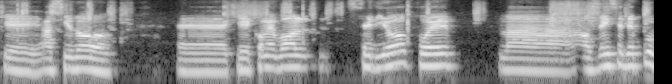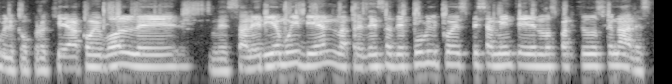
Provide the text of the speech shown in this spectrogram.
que ha sido eh, que Comebol se dio fue la ausencia de público, porque a Comebol le, le saliría muy bien la presencia de público, especialmente en los partidos finales,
